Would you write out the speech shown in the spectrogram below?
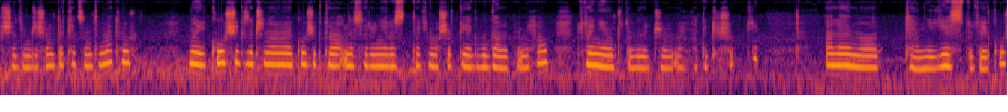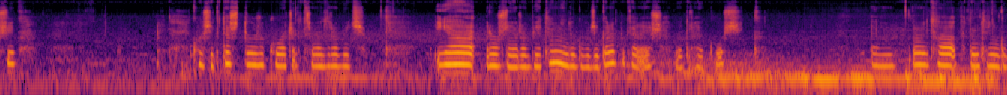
70 takie centymetrów. No i kusik, zaczynamy kusik, to na serio nieraz taki ma szybki jakby galop Michał. Tutaj nie wiem, czy to widać, że ma taki szybki. Ale no, ten jest tutaj kusik. Kusik też duży kółeczek trzeba zrobić. Ja różnie robię ten, niedługo będzie galopik, ale jeszcze chyba trochę kusik. Um, to po tym treningu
